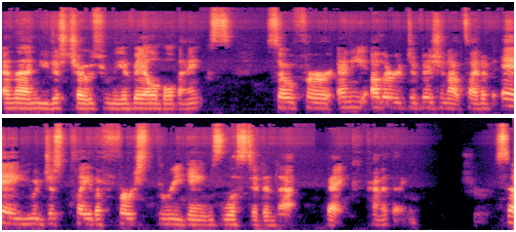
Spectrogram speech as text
and then you just chose from the available banks so for any other division outside of a you would just play the first three games listed in that bank kind of thing Sure. so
